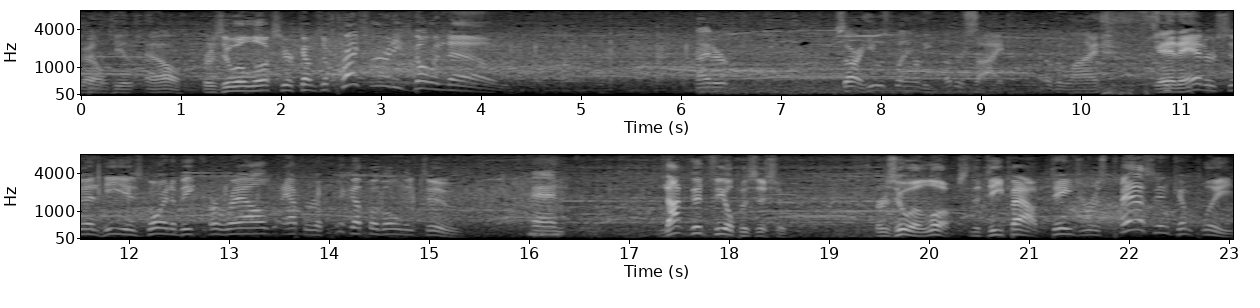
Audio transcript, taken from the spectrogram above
no. penalty at all. Urzua looks. Here comes the pressure, and he's going down. Snyder. Sorry, he was playing on the other side of the line. and Anderson, he is going to be corralled after a pickup of only two. And not good field position. Urzua looks, the deep out, dangerous pass incomplete.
